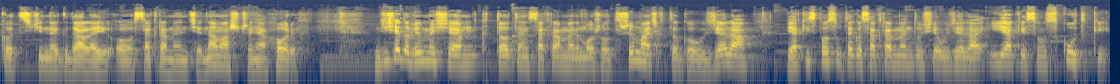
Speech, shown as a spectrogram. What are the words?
odcinek dalej o sakramencie namaszczenia chorych. Dzisiaj dowiemy się, kto ten sakrament może otrzymać, kto go udziela, w jaki sposób tego sakramentu się udziela i jakie są skutki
